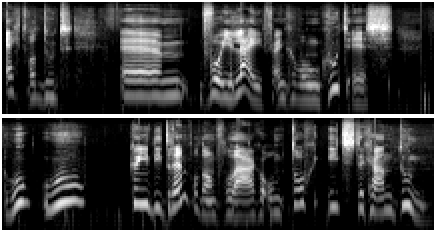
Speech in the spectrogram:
echt wat doet ehm, voor je lijf en gewoon goed is. Hoe, hoe kun je die drempel dan verlagen om toch iets te gaan doen?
